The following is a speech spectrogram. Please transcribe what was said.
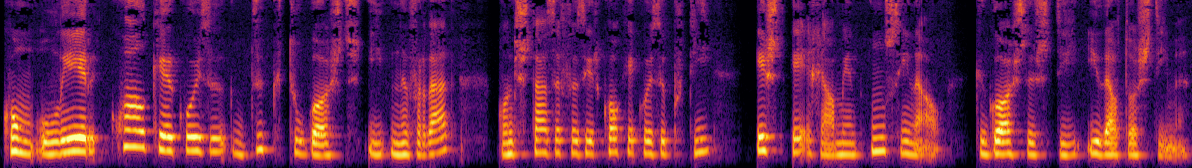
como ler qualquer coisa de que tu gostes. E, na verdade, quando estás a fazer qualquer coisa por ti, este é realmente um sinal que gostas de ti e da autoestima.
